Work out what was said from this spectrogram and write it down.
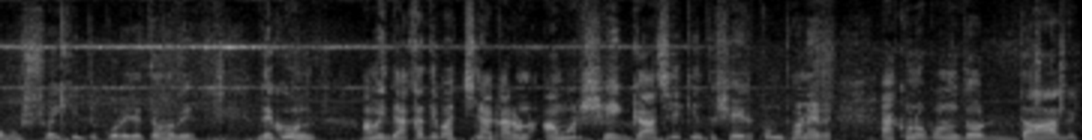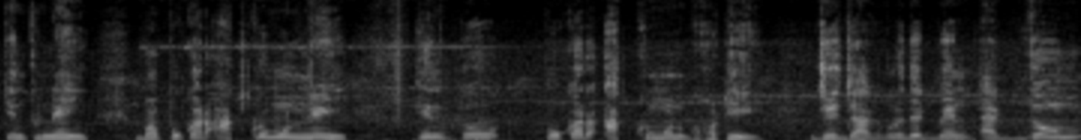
অবশ্যই কিন্তু করে যেতে হবে। দেখুন, আমি দেখাতে পাচ্ছি না, কারণ আমার সেই গাছে কিন্তু সেই রকম ধরনের এখনও পর্যন্ত দাগ কিন্তু নেই বা পোকার আক্রমণ নেই, কিন্তু পোকার আক্রমণ ঘটে। যে জায়গাগুলো দেখবেন একদম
